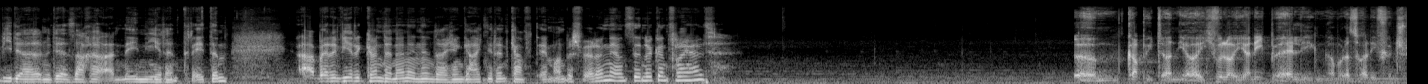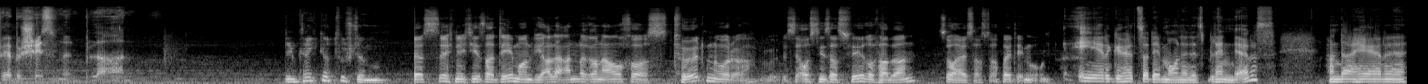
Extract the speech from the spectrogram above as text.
wieder mit der Sache an den Nieren treten. Aber wir könnten einen hinreichend geeigneten Kampfdämon beschwören, der uns den Rücken frei hält. Ja, ich will euch ja nicht behelligen, aber das halte ich für einen schwer beschissenen Plan. Dem kann ich nur zustimmen. Lässt sich nicht dieser Dämon wie alle anderen auch aus töten oder ist aus dieser Sphäre verbannen? So heißt das doch bei Dämonen. Er gehört zur Dämonen des Blenders. Von daher äh,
